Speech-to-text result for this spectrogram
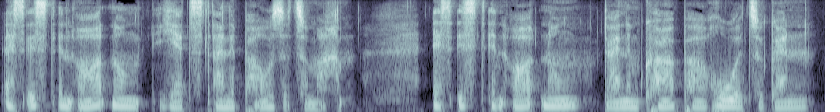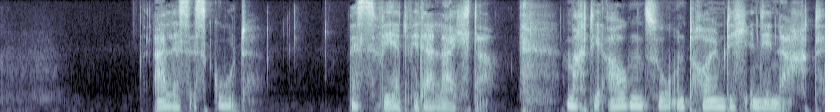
Es ist in Ordnung, jetzt eine Pause zu machen. Es ist in Ordnung, deinem Körper Ruhe zu gönnen. Alles ist gut. Es wird wieder leichter. Mach die Augen zu und träum dich in die Nacht.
